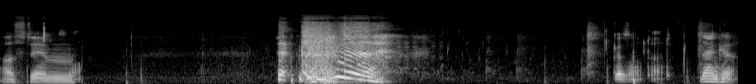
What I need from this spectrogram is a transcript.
Aus dem... So. Gesundheit. Danke.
